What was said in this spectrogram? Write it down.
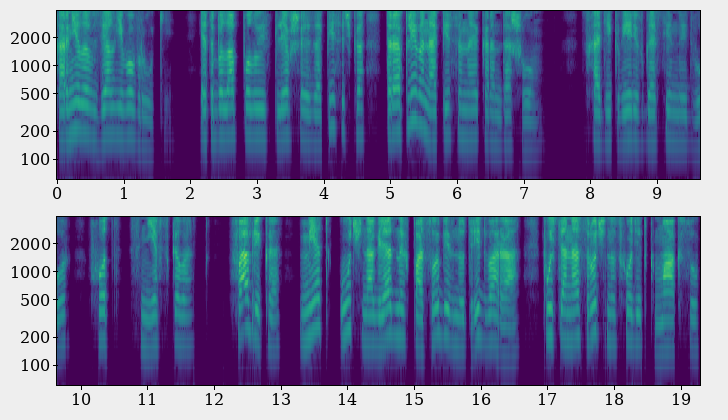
Корнилов взял его в руки. Это была полуистлевшая записочка, торопливо написанная карандашом. «Сходи к Вере в гостиный двор, вход с Невского, фабрика, мед, уч наглядных пособий внутри двора, Пусть она срочно сходит к Максу,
